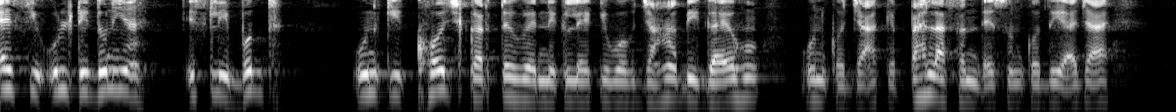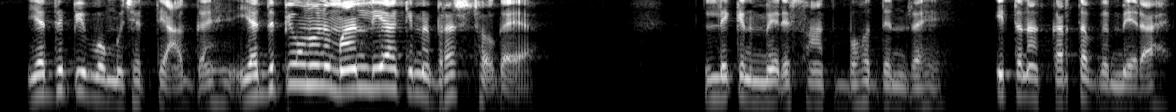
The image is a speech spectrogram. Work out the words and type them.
ऐसी उल्टी दुनिया है, इसलिए बुद्ध उनकी खोज करते हुए निकले कि वो जहाँ भी गए हों, उनको जाके पहला संदेश उनको दिया जाए, यद्यपि वो मुझे त्याग गए हैं। यद्यपि उन्होंने मान लिया कि मैं भ्रष्ट हो गया, लेकिन मेरे साथ बहुत दिन रहे। इतना कर्तव्य मेरा है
